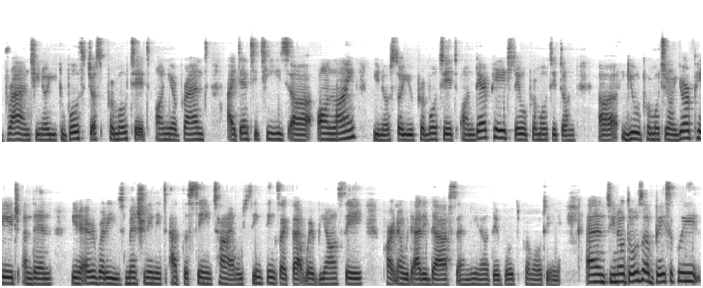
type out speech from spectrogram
brand you know you can both just promote it on your brand identities uh, online you know so you promote it on their page they will promote it on uh, you promote it on your page and then you know everybody's mentioning it at the same time. We've seen things like that where beyonce partner with adidas and you know they're both promoting it. And you know those are basically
